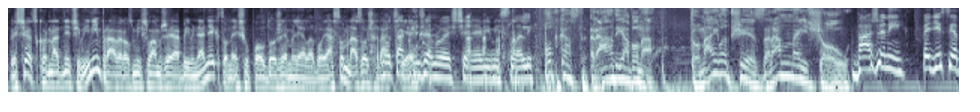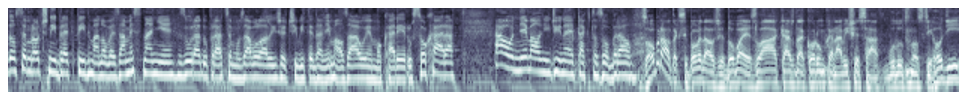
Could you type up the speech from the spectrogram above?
Vieš čo, ja skôr nad niečím iným práve rozmýšľam, že aby mňa niekto nešupol do žemle, lebo ja som na zožratie. No takú žemlu ešte nevymysleli. Podcast Rádia Vlna. To najlepšie z rannej show. Vážený, 58-ročný Brad Pitt má nové zamestnanie. Z úradu práce mu zavolali, že či by teda nemal záujem o kariéru sochára. A on nemal nič iné, tak to zobral. Zobral, tak si povedal, že doba je zlá, každá korunka navyše sa v budúcnosti hodí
